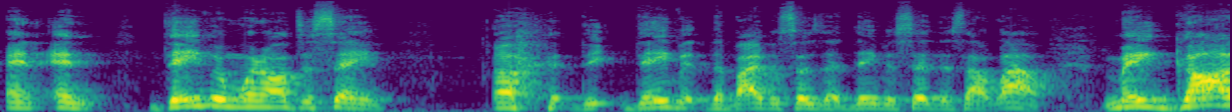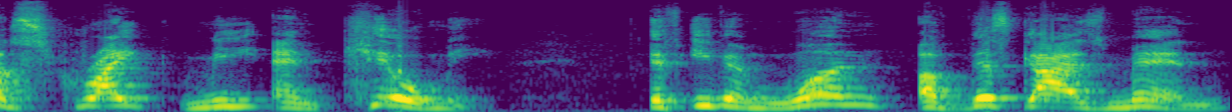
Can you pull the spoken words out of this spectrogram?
And, and David went on to say, uh, the, David, the Bible says that David said this out loud. May God strike me and kill me if even one of this guy's men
